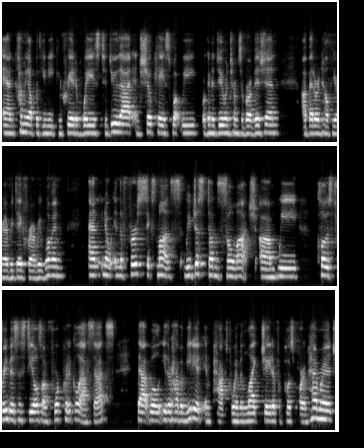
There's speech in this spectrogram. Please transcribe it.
and coming up with unique and creative ways to do that and showcase what we were going to do in terms of our vision, uh, better and healthier every day for every woman. And you know, in the first six months, we've just done so much. Um, we closed three business deals on four critical assets that will either have immediate impact for women like Jada for postpartum hemorrhage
